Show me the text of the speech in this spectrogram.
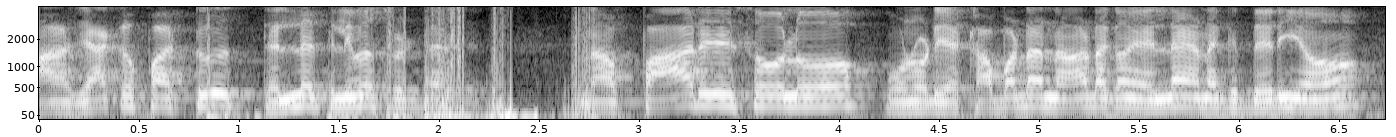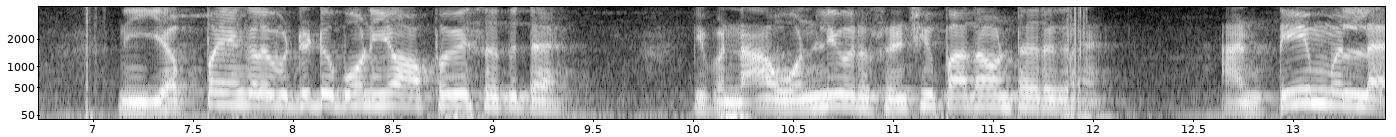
ஆனால் ஜாக்கப் ஃபாட்டு தெல்ல தெளிவாக சொல்லிட்டாரு நான் பாரு சோலோ உன்னுடைய கபட நாடகம் எல்லாம் எனக்கு தெரியும். நீ எப்போ எங்களை விட்டுட்டு போனியோ அப்போவே செத்துட்ட. இப்போ நான் ஒன்லி ஒரு ஃப்ரெண்ட்ஷிப்பாக தான் வந்துட்டு இருக்கிறேன். அண்ட் டீம் இல்லை.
